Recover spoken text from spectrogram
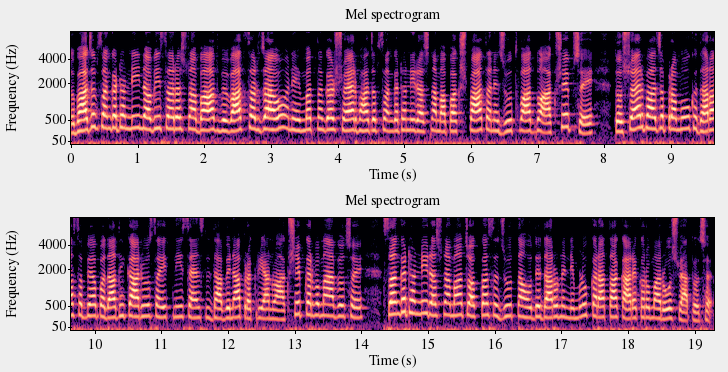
તો ભાજપ સંગઠનની નવી સંરચના બાદ વિવાદ સર્જાયો અને હિંમતનગર શહેર ભાજપ સંગઠનની રચનામાં પક્ષપાત અને જૂથવાદનો આક્ષેપ છે, તો શહેર ભાજપ પ્રમુખ, ધારાસભ્ય, પદાધિકારીઓ સહિતની સેન્સ લીધા વિના પ્રક્રિયાનો આક્ષેપ કરવામાં આવ્યો છે. સંગઠનની રચનામાં ચોક્કસ જૂથના હોદ્દેદારોને નિમણૂક કરાતા કાર્યકરોમાં રોષ વ્યાપ્યો છે.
